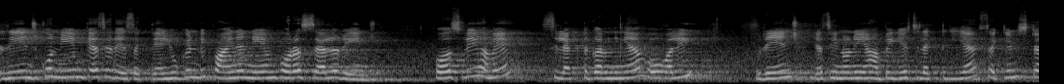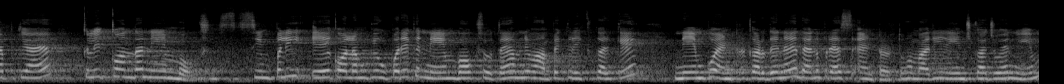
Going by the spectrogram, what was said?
रेंज को नेम कैसे दे सकते हैं? You can define a name for a cell range firstly हमें सिलेक्ट करनी है वो वाली रेंज जैसे इन्होंने यहाँ पे ये सिलेक्ट किया है। सेकेंड स्टेप क्या है? Click on the name box simply A column के ऊपर एक नेम बॉक्स होता है। हमने वहाँ पे क्लिक करके नेम को एंटर कर देना है देन प्रेस एंटर तो हमारी रेंज का जो है नेम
